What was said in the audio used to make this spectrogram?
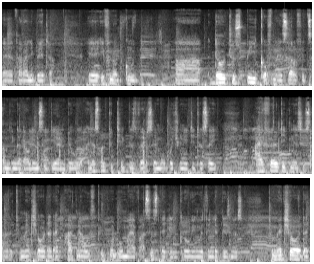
uh, thoroughly better uh, if not good. Uh, though to speak of myself it's something that i will sit here and do. I just want to take this very same opportunity to say I felt it necessary to make sure that I partner with people whom I have assisted in growing within the business to make sure that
